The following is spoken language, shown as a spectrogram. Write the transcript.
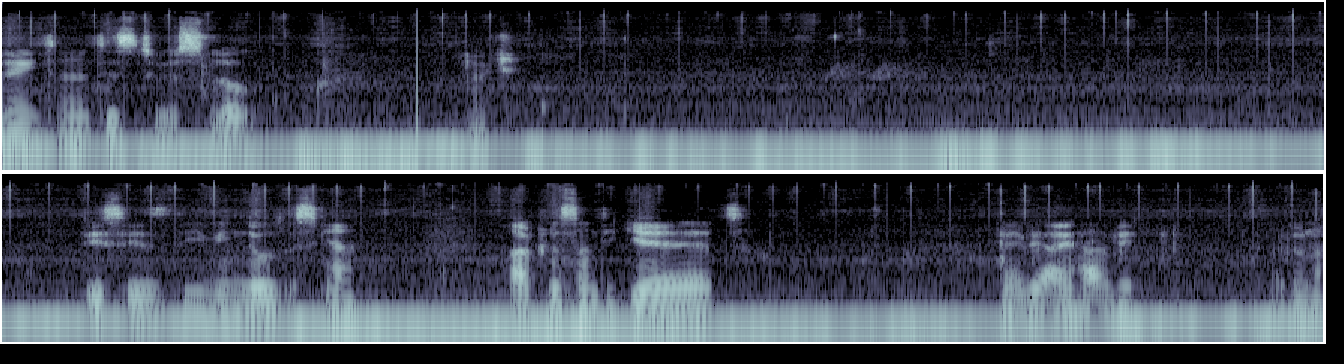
the internet is too slow okay this is the Windows scan. I press on the get maybe I have it. I don't know.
